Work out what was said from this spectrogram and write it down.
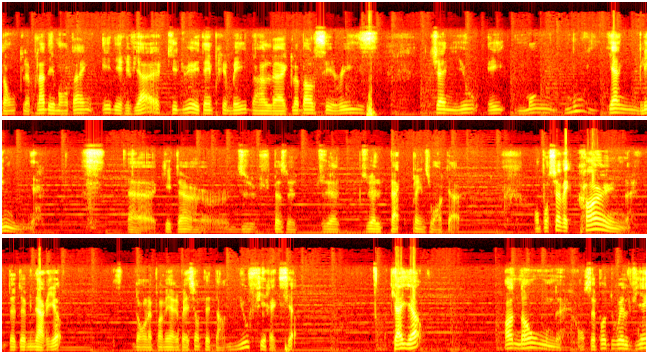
donc le plan des montagnes et des rivières, qui lui été imprimé dans la Global Series Jian Yu et Mu Yangling, euh, qui est un espèce de duel, duel pack Planeswalker. On poursuit avec Karn de Dominaria, dont la première impression était dans New Phyrexia. Kaya, Unknown, on ne sait pas d'où elle vient.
